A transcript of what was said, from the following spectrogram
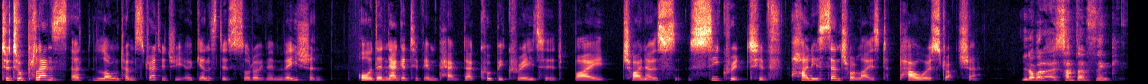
to, to plan a long term strategy against this sort of invasion or the negative impact that could be created by China's secretive, highly centralized power structure. You know, but I sometimes think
